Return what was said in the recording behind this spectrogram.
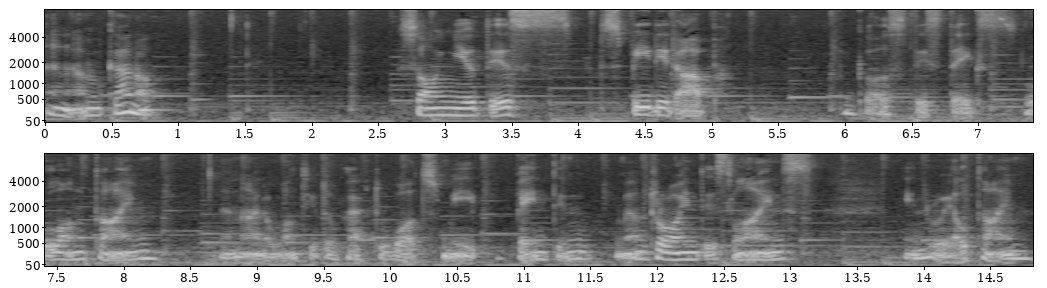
And I'm kind of showing you this speed it up because this takes a long time and I don't want you to have to watch me painting and drawing these lines in real time.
